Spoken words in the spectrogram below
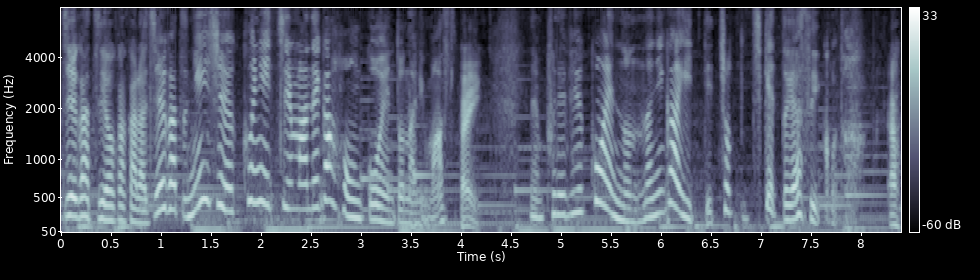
10月8日から10月29日までが本公演となります、はい。ね、プレビュー公演の何がいいってちょっとチケット安いことあ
